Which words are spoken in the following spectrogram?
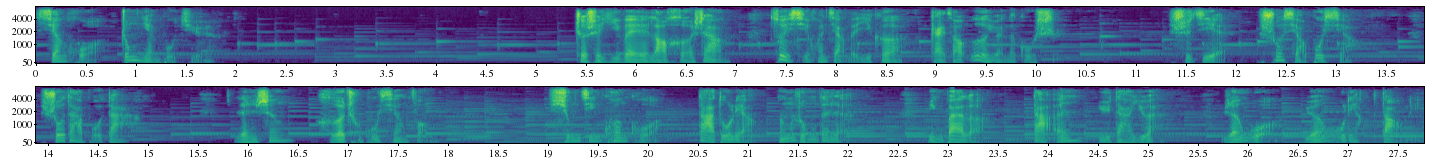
香火终年不绝。这是一位老和尚最喜欢讲的一个改造恶缘的故事。世界说小不小，说大不大，人生何处不相逢？胸襟宽阔、大度量能容的人，明白了大恩与大怨、人我缘无两的道理。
